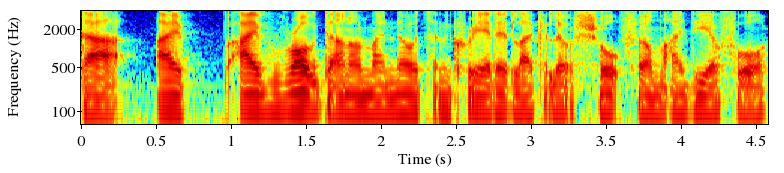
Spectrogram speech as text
that I I wrote down on my notes and created like a little short film idea for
